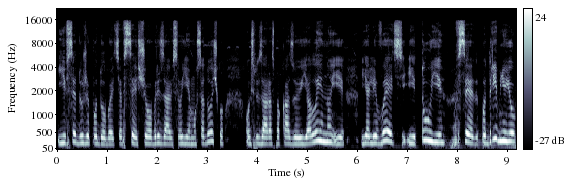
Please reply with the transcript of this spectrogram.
їй все дуже подобається. Все, що обрізаю в своєму садочку, ось зараз показую ялину, і ялівець, і туї, все подрібнюю.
